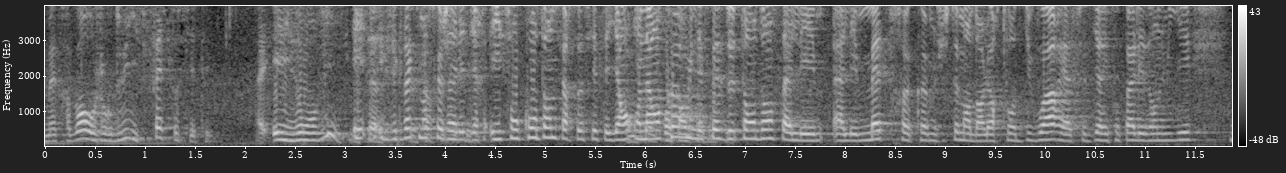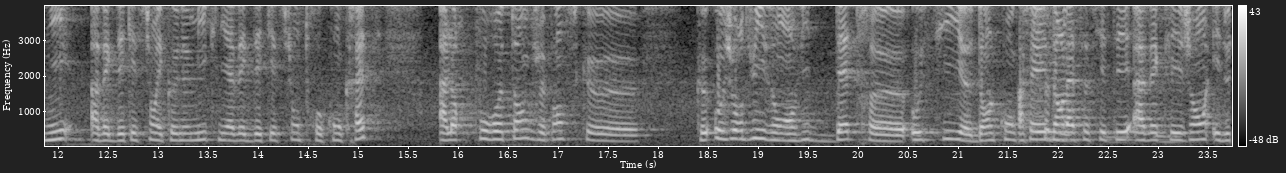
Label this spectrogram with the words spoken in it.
maître à bord. Aujourd'hui, il fait société. Et ils ont envie. Et c'est exactement ce que j'allais dire. Et ils sont contents de faire société. on a encore une espèce de tendance à les, à les mettre comme justement dans leur tour d'ivoire et à se dire il ne faut pas les ennuyer ni avec des questions économiques ni avec des questions trop concrètes. Alors pour autant que je pense que qu'aujourd'hui ils ont envie d'être euh, aussi euh, dans le concret, dans la société, avec les gens et de,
